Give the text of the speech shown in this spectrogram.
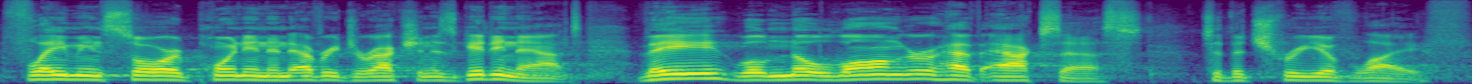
flaming sword pointing in every direction is getting at. They will no longer have access to the tree of life.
